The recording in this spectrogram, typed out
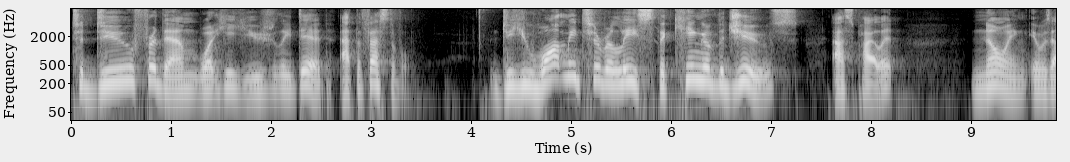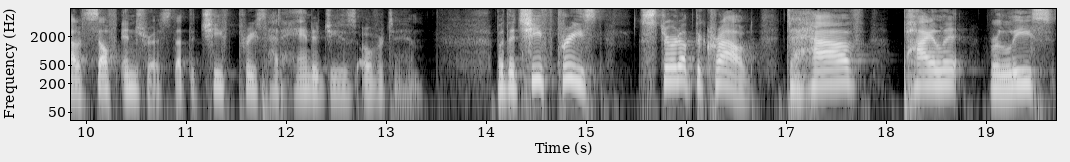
to do for them what he usually did at the festival. Do you want me to release the king of the Jews? asked Pilate, knowing it was out of self interest that the chief priest had handed Jesus over to him. But the chief priest stirred up the crowd to have Pilate release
